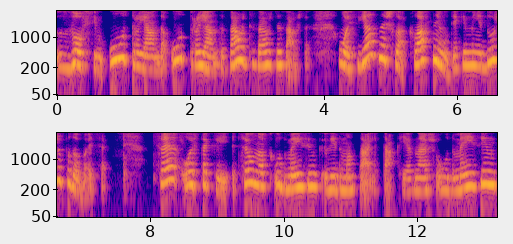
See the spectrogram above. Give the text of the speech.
зовсім у троянда, у троянда, завжди, завжди, завжди. Ось я знайшла класний уд, який мені дуже подобається. Це ось такий. Це у нас Amazing від Монталь. Так, я знаю, що Amazing,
